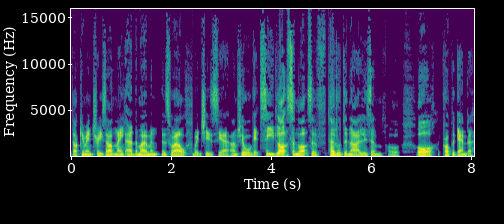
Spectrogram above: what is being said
documentaries, aren't they, at the moment as well? Which is, yeah, I'm sure we'll get to see lots and lots of total denialism or or propaganda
